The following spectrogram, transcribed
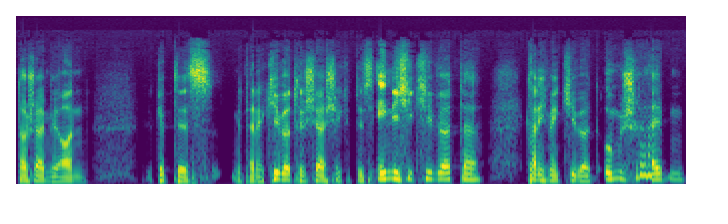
Da schaue ich mir an, gibt es mit einer Keyword-Recherche, gibt es ähnliche Keywörter, kann ich mein Keyword umschreiben,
